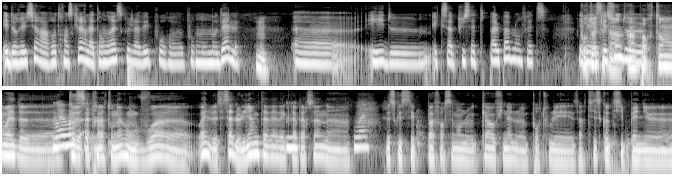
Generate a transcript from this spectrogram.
et de réussir à retranscrire la tendresse que j'avais pour, pour mon modèle Hmm. euh, et, de, et que ça puisse être palpable en fait. Y Pour avait toi, c'est de- important ouais, de, Ouais, ouais, que c'est- à travers ton œuvre, on voit. euh, ouais, c'est ça, le lien que tu avais avec Mm. la personne. euh, Ouais. parce que c'est pas forcément le cas au final pour tous les artistes quand ils peignent euh,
